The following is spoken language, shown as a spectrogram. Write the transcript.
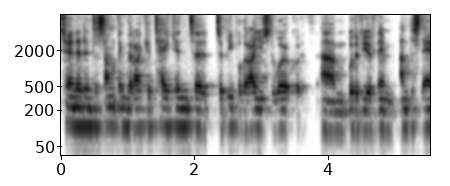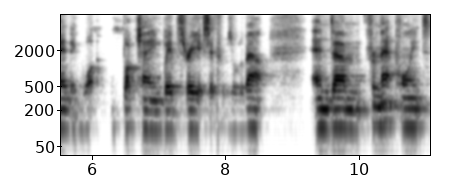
turn it into something that I could take into to people that I used to work with um, with a view of them understanding what blockchain web 3 etc was all about. And um, from that point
